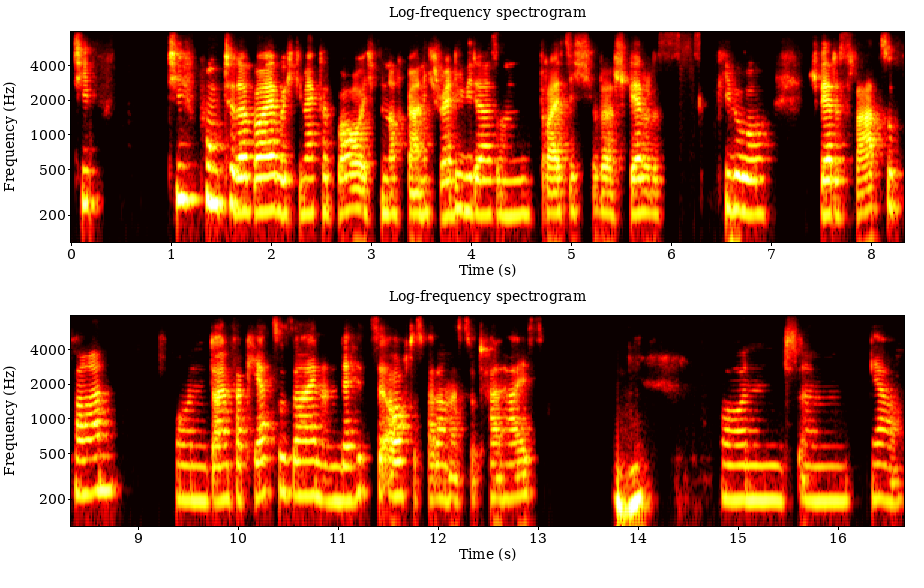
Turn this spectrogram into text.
Tief, Tiefpunkte dabei, wo ich gemerkt habe, wow, ich bin noch gar nicht ready, wieder so ein 30 oder schweres Kilo schweres Rad zu fahren und da im Verkehr zu sein und in der Hitze auch. Das war damals total heiß. Mhm. Und ähm, ja,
